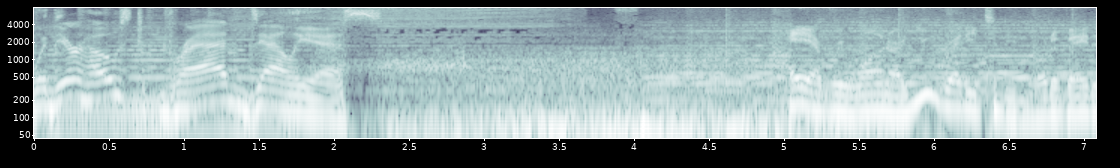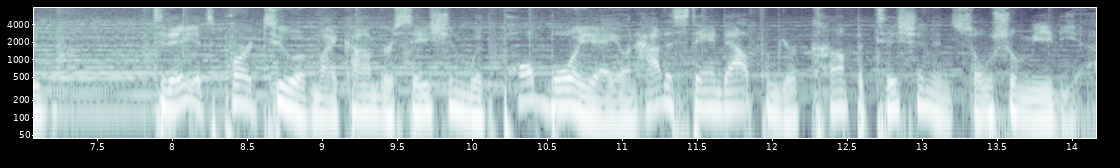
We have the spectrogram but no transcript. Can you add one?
with your host, Brad Dalius. Hey everyone, are you ready to be motivated? Today it's part two of my conversation with Paul Boye on how to stand out from your competition in social media.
